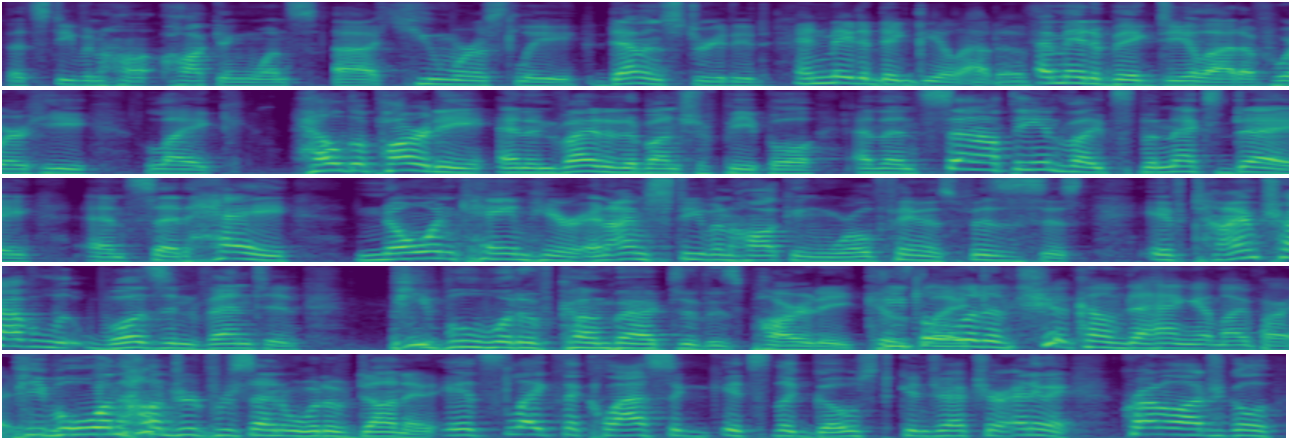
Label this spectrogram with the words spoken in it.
that Stephen Haw- Hawking once uh, humorously demonstrated And made a big deal out of. and made a big deal out of, where he like held a party and invited a bunch of people, and then sent out the invites the next day and said, "Hey." No one came here, and I'm Stephen Hawking, world famous physicist. If time travel was invented, people would have come back to this party. People like, would have ch- come to hang at my party. People 100% would have done it. It's like the classic, it's the ghost conjecture. Anyway, chronological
